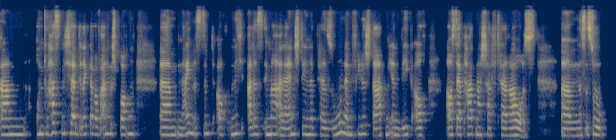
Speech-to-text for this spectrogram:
Ähm, und du hast mich ja direkt darauf angesprochen, ähm, nein, es sind auch nicht alles immer alleinstehende Personen, denn viele starten ihren Weg auch aus der Partnerschaft heraus. Ähm, das ist so,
